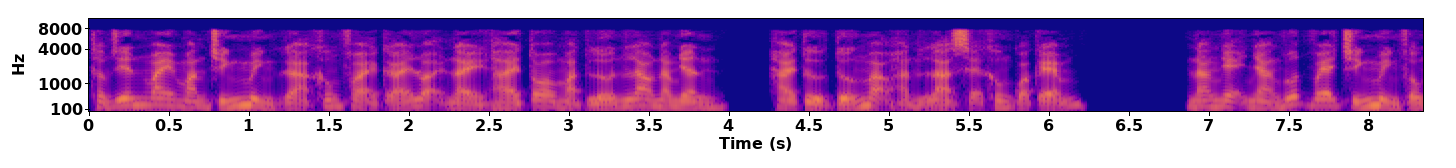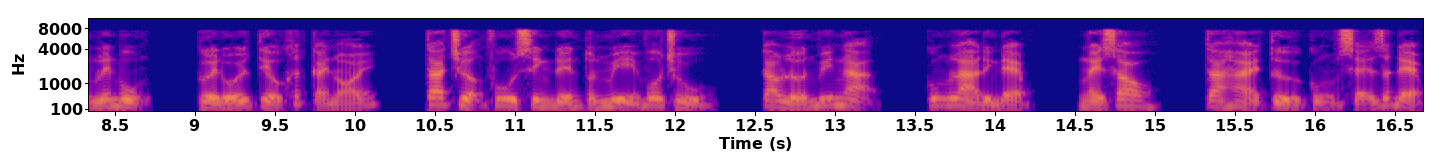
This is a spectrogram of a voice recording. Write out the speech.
Thẩm Diên may mắn chính mình gả không phải cái loại này hai to mặt lớn lao nam nhân, hai tử tướng mạo hẳn là sẽ không quá kém. Nàng nhẹ nhàng nuốt ve chính mình phồng lên bụng, cười đối tiểu khất cái nói, ta trượng phu sinh đến tuấn mỹ vô chủ, cao lớn vĩ ngạ, cũng là đỉnh đẹp, ngày sau, ta hải tử cũng sẽ rất đẹp.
